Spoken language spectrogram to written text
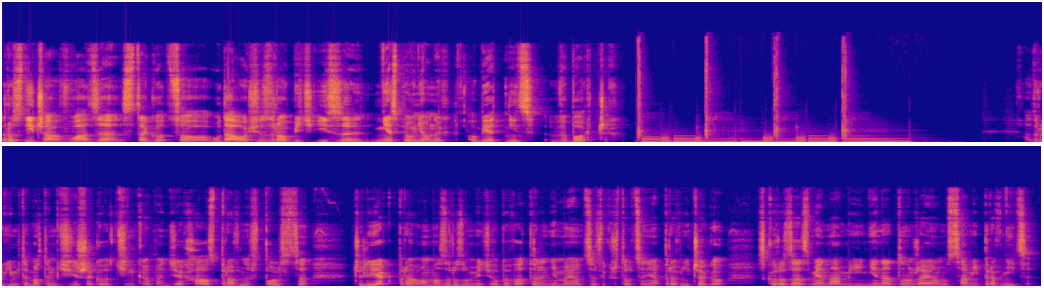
rozlicza władzę z tego, co udało się zrobić i z niespełnionych obietnic wyborczych. A drugim tematem dzisiejszego odcinka będzie chaos prawny w Polsce, czyli jak prawo ma zrozumieć obywatel nie mający wykształcenia prawniczego, skoro za zmianami nie nadążają sami prawnicy.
